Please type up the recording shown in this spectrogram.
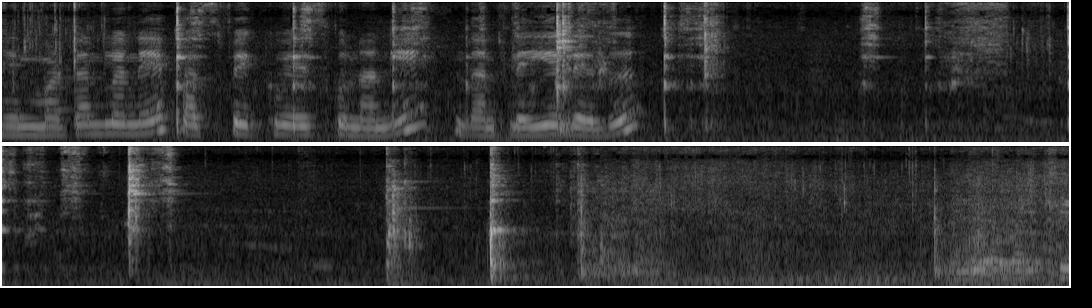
నేను మటన్లోనే పసుపు ఎక్కువ వేసుకున్నాను దాంట్లో వేయలేదు అంతా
